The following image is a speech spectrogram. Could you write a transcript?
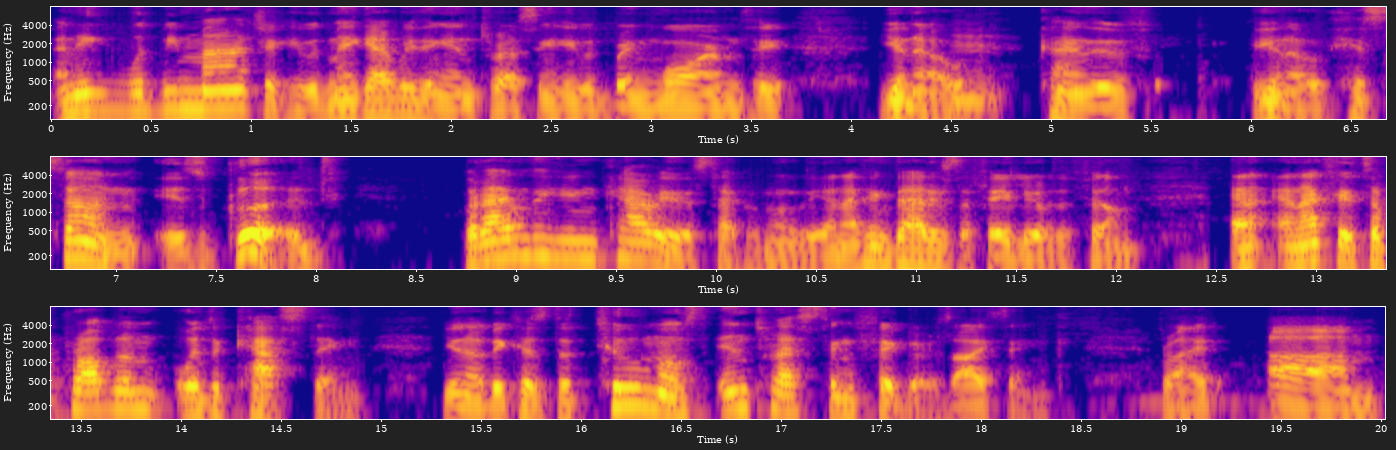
and he would be magic. He would make everything interesting. He would bring warmth. He, you know, Mm. kind of, you know, his son is good, but I don't think you can carry this type of movie, and I think that is the failure of the film. And and actually, it's a problem with the casting, you know, because the two most interesting figures, I think, right, um,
